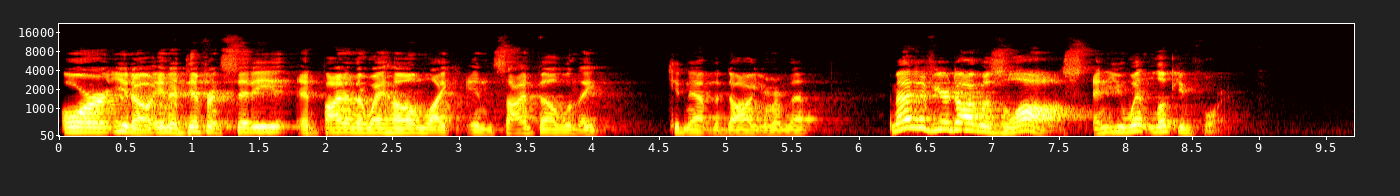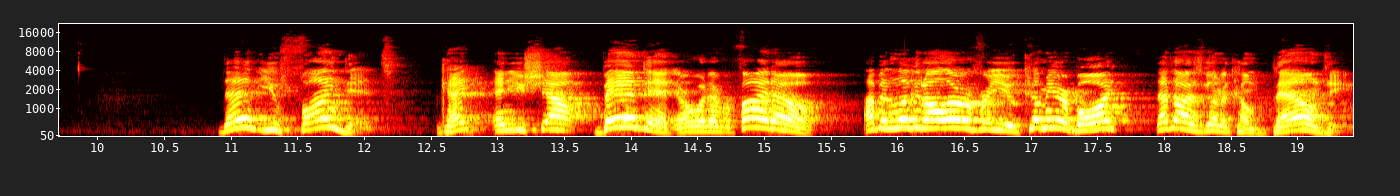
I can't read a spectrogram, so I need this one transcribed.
Or, you know, in a different city and finding their way home, like in Seinfeld when they kidnapped the dog. You remember that? Imagine if your dog was lost and you went looking for it. Then you find it, okay? And you shout, Bandit, or whatever, Fido, I've been looking all over for you. Come here, boy. That dog is going to come bounding,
